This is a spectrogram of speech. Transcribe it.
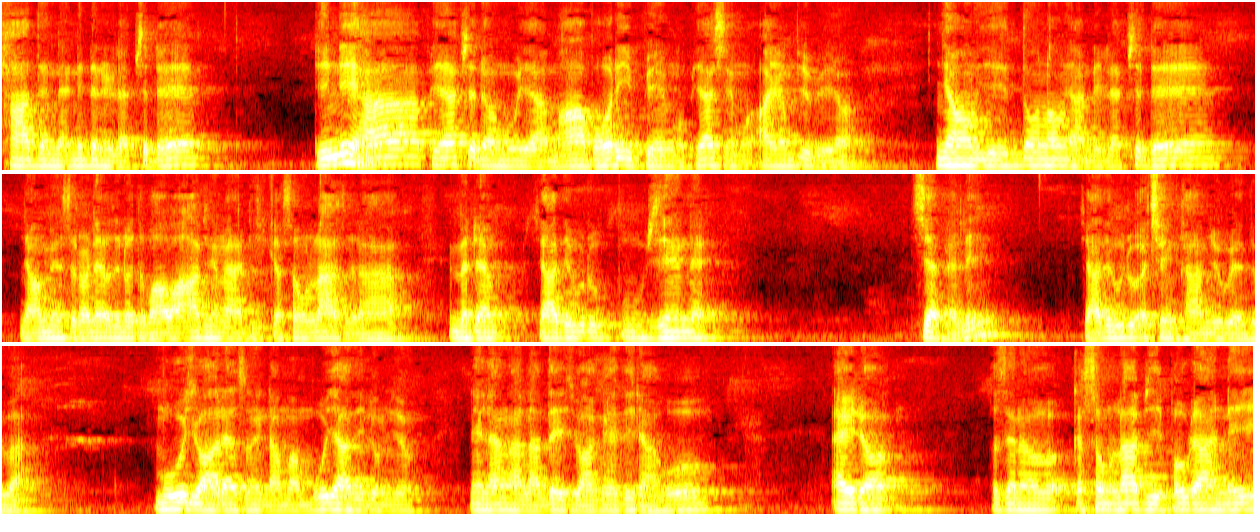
ထားတဲ့နေ့တစ်နေ့လည်းဖြစ်တယ် ဒီနေ့ဟာဘုရားဖြစ်တော်မူရာမဟာဗောဓိပင်ကိုဘုရားရှင်ကိုအာယုံပြုပြီးတော့ညောင်ရည်သွန်းလောင်းရနေလည်းဖြစ်တယ်။ညောင်မင်းဆိုတော့လည်းဦးဇင်းတို့တဘာဝအပြင်ကဒီကဆုံလဆိုတာအမတန်ယာတိဝုဒ္ဓပူပြင်းတဲ့ရက်ပဲလေ။ယာတိဝုဒ္ဓအချိန်ခါမျိုးပဲသူကမိုးရွာတယ်ဆိုရင်တော့မှမိုးရာသီလိုမျိုးနေလန်းကလာတဲ့ရွာခဲ့သေးတာကိုအဲ့တော့ဦးဇင်းတို့ကဆုံလပြည့်ဗုဒ္ဓနေ့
